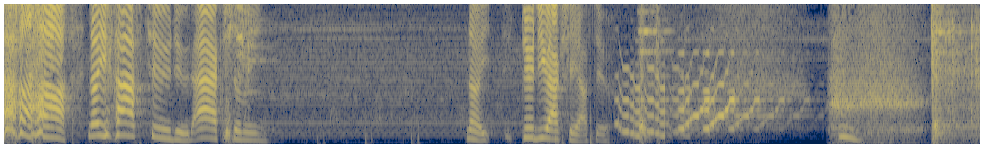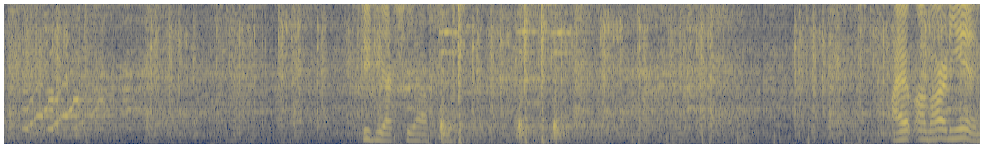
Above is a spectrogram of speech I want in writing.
no, you have to, dude. Actually. No, dude, you actually have to. dude, you actually have to. I, I'm already in.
